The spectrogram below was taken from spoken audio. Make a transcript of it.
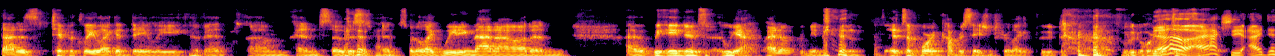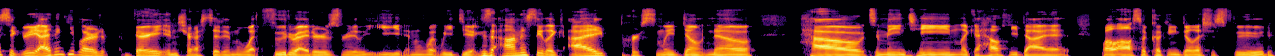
that is typically like a daily event. Um, and so this has been sort of like weeding that out and uh, it, it's yeah. I don't I mean it's a boring conversation for like a food food. No, I actually I disagree. I think people are very interested in what food writers really eat and what we do. Because honestly, like I personally don't know how to maintain like a healthy diet while also cooking delicious food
